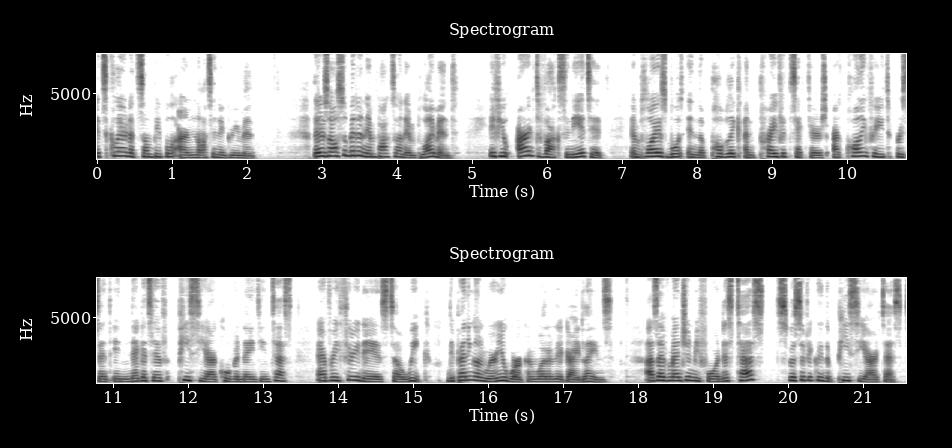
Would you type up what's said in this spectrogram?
it's clear that some people are not in agreement. There's also been an impact on employment. If you aren't vaccinated, Employers both in the public and private sectors are calling for you to present a negative PCR COVID 19 test every three days to a week, depending on where you work and what are their guidelines. As I've mentioned before, this test, specifically the PCR test,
